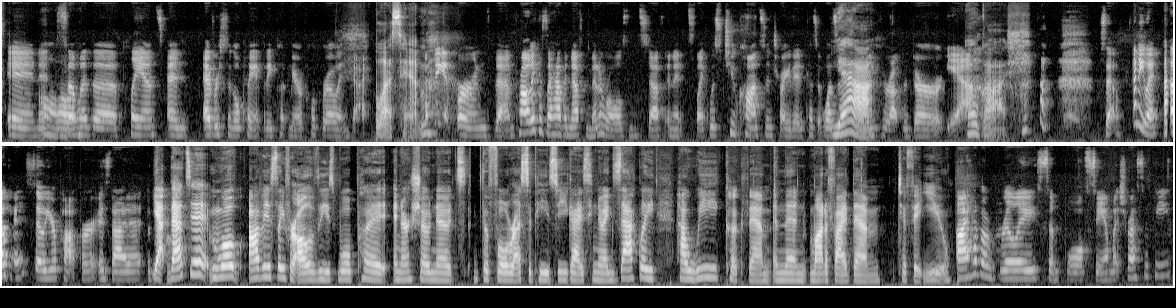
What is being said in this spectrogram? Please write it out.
in Aw. some of the plants, and every single plant that he put Miracle-Gro in died. Bless him. I think it burned them, probably because I have enough minerals and stuff, and it's like was too concentrated because it wasn't Yeah. throughout the dirt. Yeah. Oh gosh. So anyway, okay, so your popper is that it? Yeah, that's it. Well, obviously, for all of these, we'll put in our show notes the full recipe so you guys can know exactly how we cook them and then modified them to fit you. I have a really simple sandwich recipe.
